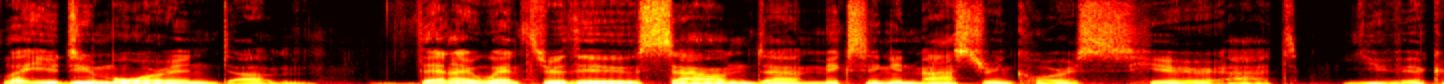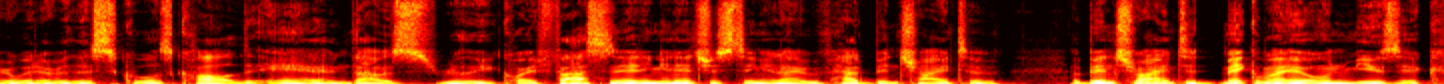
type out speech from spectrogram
let you do more. And um, then I went through the sound uh, mixing and mastering course here at UVic or whatever this school is called, and that was really quite fascinating and interesting. And I had been trying to, I've been trying to make my own music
